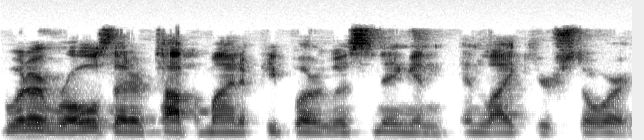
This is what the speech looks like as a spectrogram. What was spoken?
what are roles that are top of mind if people are listening and, and like your story?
